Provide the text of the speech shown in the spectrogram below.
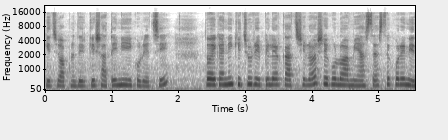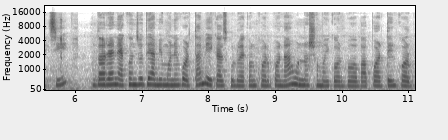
কিছু আপনাদেরকে সাথে নিয়েই করেছি। তো এখানে কিছু রিপিলের কাজ ছিল, সেগুলো আমি আস্তে আস্তে করে নিচ্ছি। ধরেন এখন যদি আমি মনে করতাম এই কাজগুলো এখন করব না, অন্য সময় করব বা পরদিন করব,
